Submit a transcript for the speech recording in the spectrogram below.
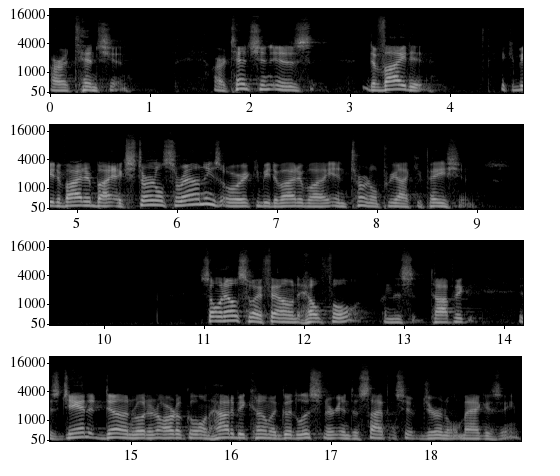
our attention. Our attention is divided. It can be divided by external surroundings or it can be divided by internal preoccupations. Someone else who I found helpful on this topic is Janet Dunn wrote an article on how to become a good listener in Discipleship Journal magazine.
